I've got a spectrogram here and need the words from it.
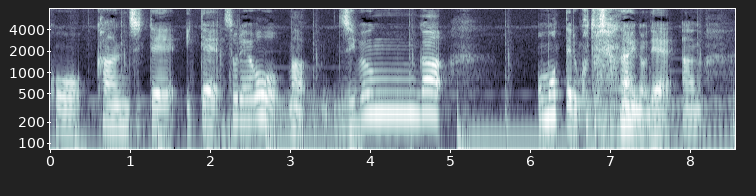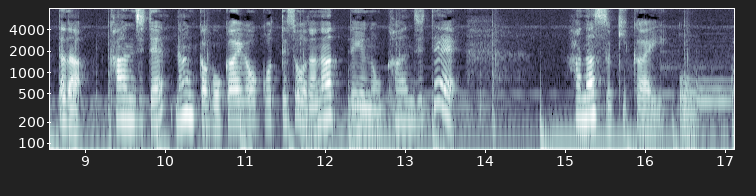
こう感じていてそれをまあ自分が思ってることじゃないのであのただ感じてなんか誤解が起こってそうだなっていうのを感じて話す機会を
